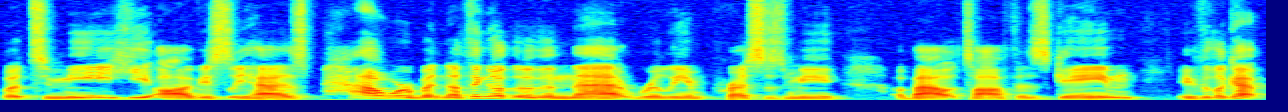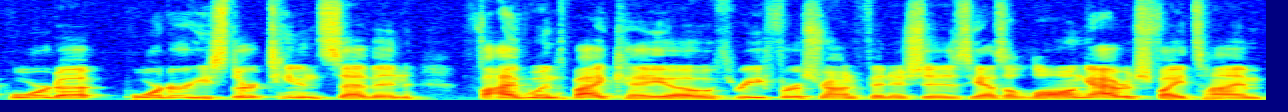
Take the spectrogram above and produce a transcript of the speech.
but to me, he obviously has power, but nothing other than that really impresses me about Tafa's game. If you look at Porter, Porter, he's 13 and 7, five wins by KO, three first round finishes. He has a long average fight time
